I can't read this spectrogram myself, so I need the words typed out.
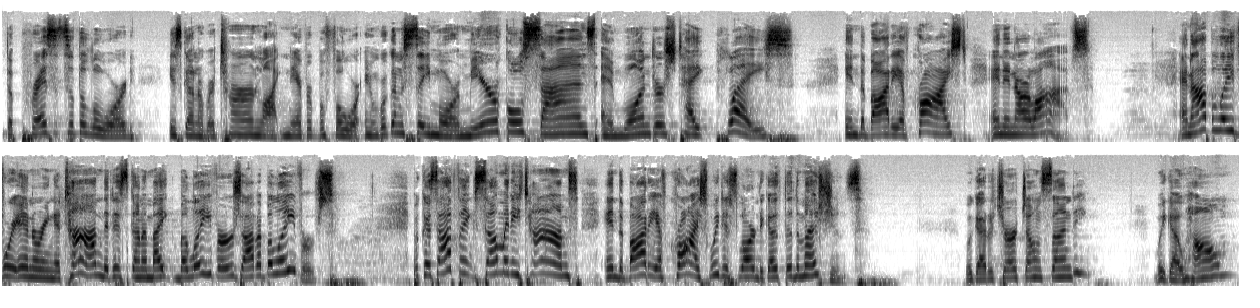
the presence of the Lord, is going to return like never before. And we're going to see more miracles, signs, and wonders take place in the body of Christ and in our lives. And I believe we're entering a time that is going to make believers out of believers. Because I think so many times in the body of Christ, we just learn to go through the motions. We go to church on Sunday, we go home,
